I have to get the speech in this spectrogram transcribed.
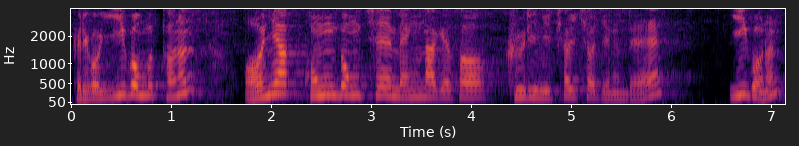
그리고 이권부터는 언약 공동체 맥락에서 그림이 펼쳐지는데 이권은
